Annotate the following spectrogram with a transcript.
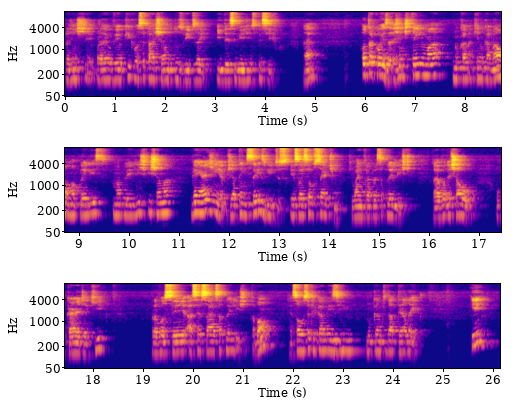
pra gente, para eu ver o que, que você está achando dos vídeos aí e desse vídeo em específico, né? Outra coisa, a gente tem uma no, aqui no canal uma playlist, uma playlist que chama Ganhar dinheiro, que já tem seis vídeos. Esse vai ser o sétimo que vai entrar para essa playlist. Tá? Eu vou deixar o, o card aqui para você acessar essa playlist, tá bom? É só você clicar no izinho no canto da tela aí. E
